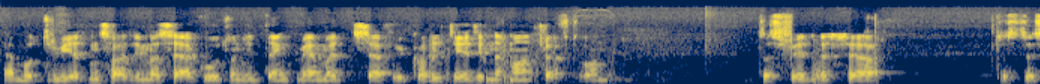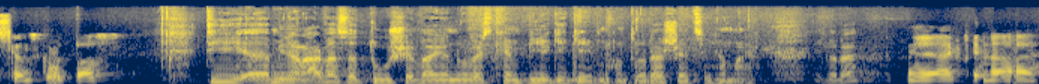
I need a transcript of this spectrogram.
er motiviert uns halt immer sehr gut und ich denke, wir haben halt sehr viel Qualität in der Mannschaft und dass wir das ja, dass das ganz gut passt. Die äh, Mineralwasserdusche war ja nur, weil es kein Bier gegeben hat, oder? Schätze ich einmal. Oder? Ja, genau.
